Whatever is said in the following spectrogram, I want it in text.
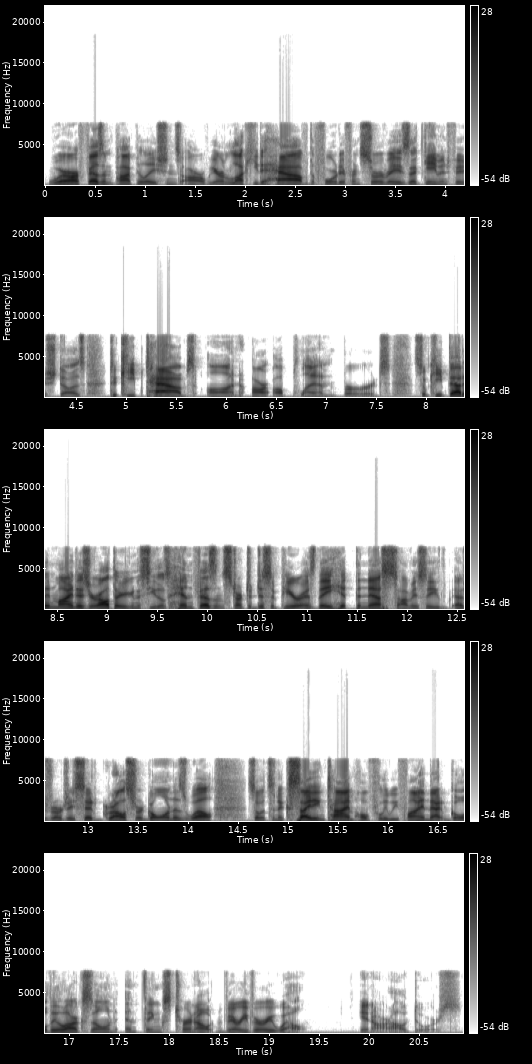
where our pheasant populations are. We are lucky to have the four different surveys that Game and Fish does to keep tabs on our upland birds. So, keep that in mind as you're out there. You're going to see those hen pheasants start to disappear as they hit the nests. Obviously, as RJ said, grouse are going as well. So, it's an exciting time. Hopefully, we find that Goldilocks zone and things turn out very, very well in our outdoors.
